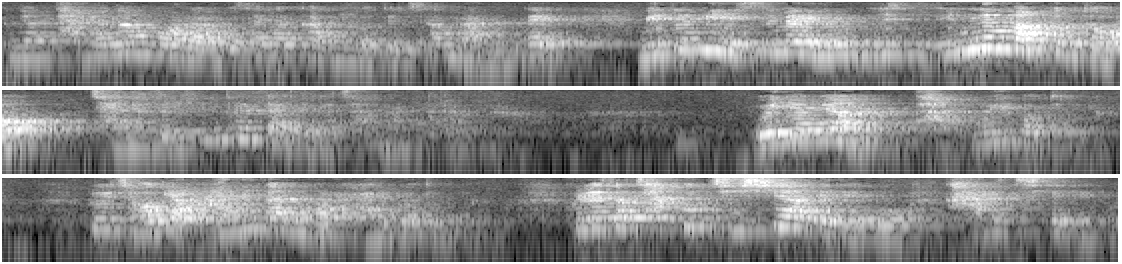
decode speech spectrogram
그냥 당연한 거라고 생각하는 것들이 참 많은데 믿음이 있으면 있, 있는 만큼 더 자녀들이 힘들게 할 때가 참. 왜냐면 다 보이거든요. 그리고 저게 아니다는 걸 알거든요. 그래서 자꾸 지시하게 되고 가르치게 되버려요.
